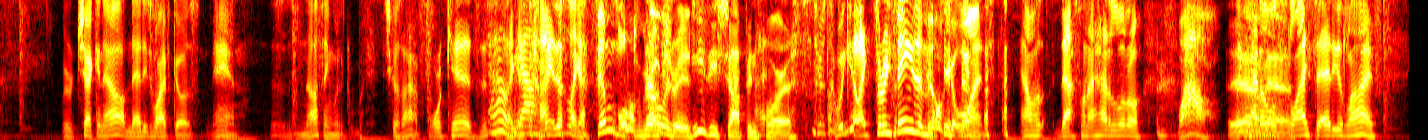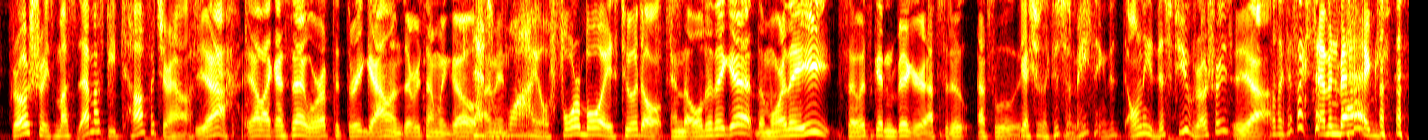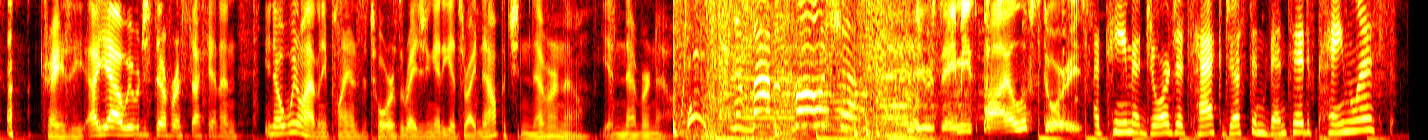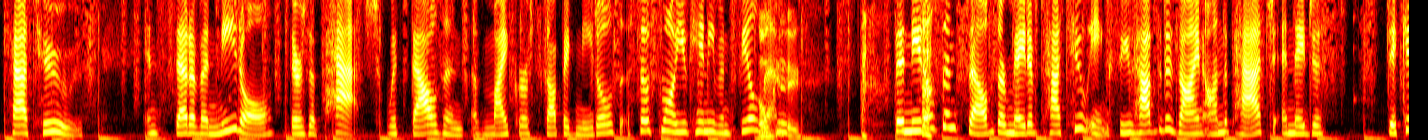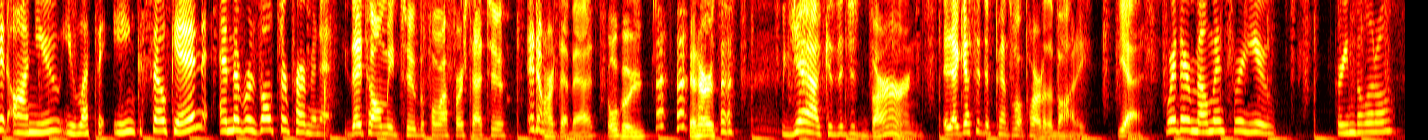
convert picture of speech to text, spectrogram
We were checking out, and Eddie's wife goes, "Man, this is nothing." With she goes, "I have four kids. This is Oh, like yeah. a tiny. This is like a thimble of That was groceries." easy shopping for us. She was like, "We get like three things of milk at once." And I was, that's when I had a little wow. Like I Yeah, had a little slice of Eddie's life. Groceries must that must be tough at your house. Yeah, yeah. Like I said, we're up to three gallons every time we go. That's I mean, wild. Four boys, two adults. And the older they get, the more they eat. So it's getting bigger. Absolutely, absolutely. Yeah, she was like, "This is amazing. This, only this few groceries." Yeah. I was like, "That's like seven bags." Crazy. Uh, yeah, we were just there for a second, and you know, we don't have any plans to tour as the Raging Idiots right now, but you never know. You never know. The Bobby Bones Show. Here's Amy's pile of stories. A team at Georgia Tech just invented painless tattoos. Instead of a needle, there's a patch with thousands of microscopic needles, so small you can't even feel them. The needles themselves are made of tattoo ink. So you have the design on the patch and they just stick it on you. You let the ink soak in and the results are permanent. They told me too before my first tattoo. It don't hurt that bad. Okay. it hurts. Yeah, because it just burns. I guess it depends what part of the body. Yes. Were there moments where you screamed a little?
